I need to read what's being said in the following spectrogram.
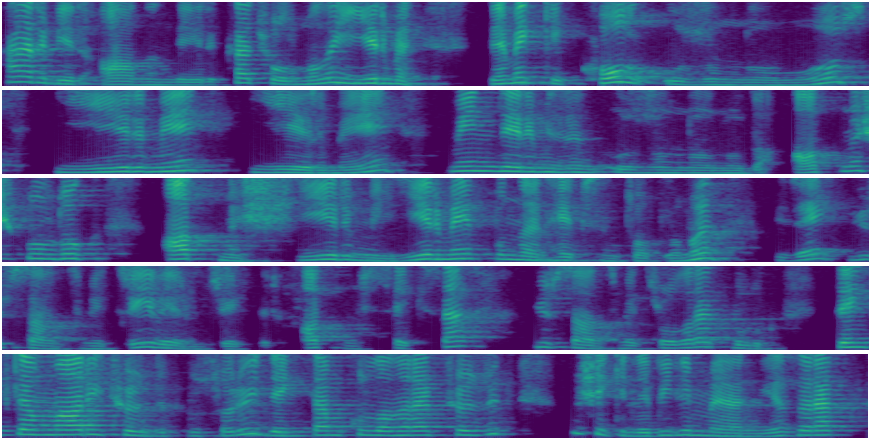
her bir A'nın değeri kaç olmalı? 20. Demek ki kol uzunluğumuz 20, 20. Minderimizin uzunluğunu da 60 bulduk. 60, 20, 20 bunların hepsinin toplamı bize 100 santimetreyi verilecektir. 60, 80, 100 santimetre olarak bulduk. Denklemvari çözdük bu soruyu. Denklem kullanarak çözdük. Bu şekilde bilinmeyen yazarak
